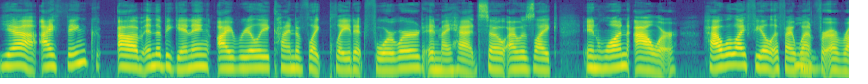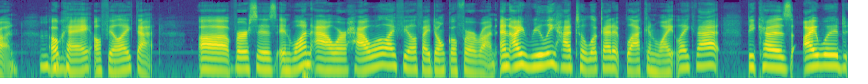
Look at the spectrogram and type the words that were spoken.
Yeah, I think um, in the beginning, I really kind of like played it forward in my head. So I was like, in one hour, how will I feel if I Mm. went for a run? Mm-hmm. Okay, I'll feel like that. Uh, versus in one hour, how will I feel if I don't go for a run? And I really had to look at it black and white like that because I would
